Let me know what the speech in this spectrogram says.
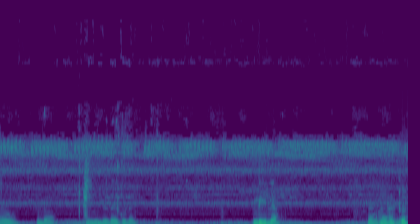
ആ, ഉണ്ടോ? ഇതിന്റെ ഇടയിൽ കൂടെ? ഉണ്ടില്ല നോട്ടെ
